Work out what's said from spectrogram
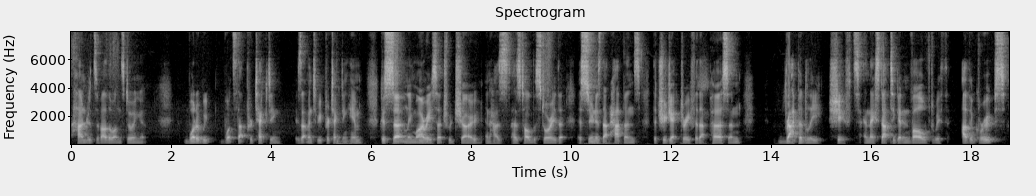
hundreds of other ones doing it? What are we what's that protecting? Is that meant to be protecting him? Because certainly my mm-hmm. research would show and has has told the story that as soon as that happens, the trajectory for that person rapidly shifts and they start to get involved with other groups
